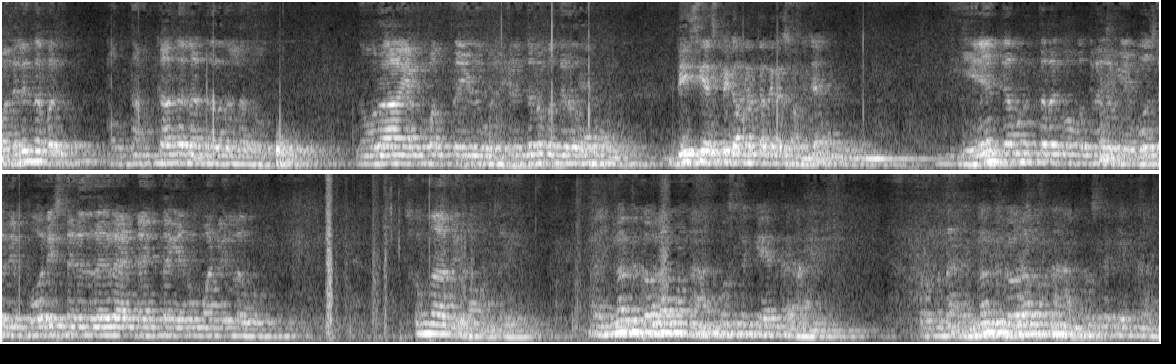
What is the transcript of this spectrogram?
ಮೊದಲಿಂದ ಬಂದು ನಮ್ಮ ಕಾಲದಲ್ಲಿ ಅಂಥದ್ದಲ್ಲ ಅದು ನೂರ ಎಪ್ಪತ್ತೈದು ವರ್ಷದಿಂದಲೂ ಬಂದಿರೋದು. ಡಿ ಸಿ ಎಸ್ ಪಿ ಗಮನ ತಂದಿಲ್ಲ ಸ್ವಾಮೀಜಿ. ಗಮನ ತರಕ್ ಹೋಗ್ಬೇಕ್ರಿ ಅವ್ರಿಗೆ. ಹೋಸರಿ ಪೊಲೀಸ್ ನಡೆದ್ರೆ ಅಡ್ಡ ಆಗ್ತಾಗ ಏನೂ ಮಾಡಲಿಲ್ಲ ಅವರು. ಸುಮ್ಮನೆ ನಾವು ಅಂತ ಇನ್ನೊಂದು ಗೌರವನ್ನ ಅನುಭವಿಸ್ಲಿಕ್ಕೆ ಏನ್ ಕಾರಣ? ಇನ್ನೊಂದು ಗೌರವನ್ನ ಅನುಭವಿಸ್ಲಿಕ್ಕೆ ಏನ್ ಕಾರಣ?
